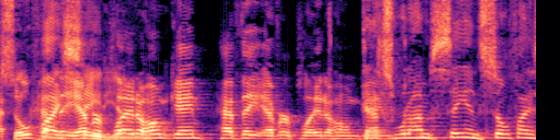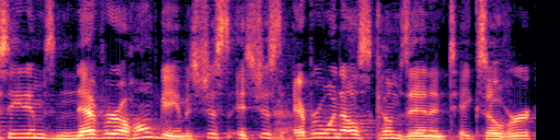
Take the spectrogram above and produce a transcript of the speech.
SoFi Stadium Have they Stadium, ever played a home game? Have they ever played a home game? That's what I'm saying. SoFi Stadium's never a home game. It's just it's just yeah. everyone else comes in and takes over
